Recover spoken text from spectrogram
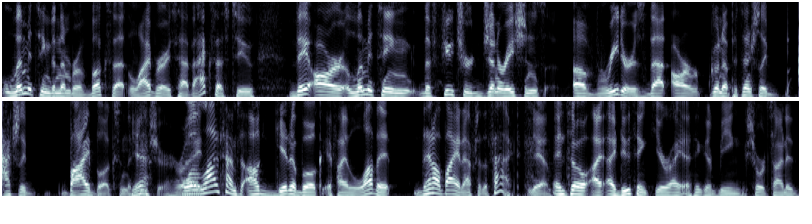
limiting the number of books that libraries have access to, they are limiting the future generations of readers that are going to potentially actually buy books in the Yeah. future, right? Well, a lot of times I'll get a book if I love it, then I'll buy it after the fact. Yeah. And so I, I do think you're right. I think they're being short-sighted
